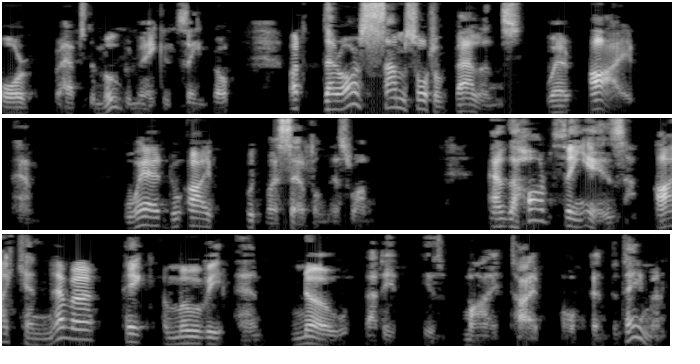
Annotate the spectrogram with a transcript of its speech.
or perhaps the movie makers think of, but there are some sort of balance where I am. Where do I put myself on this one? And the hard thing is, I can never pick a movie and know that it is my type of entertainment.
